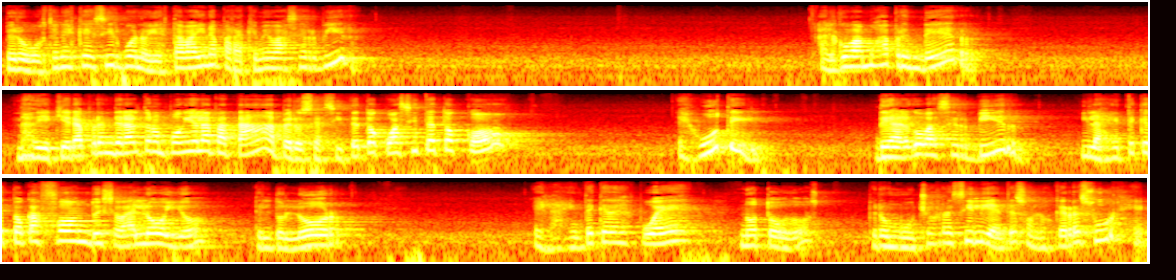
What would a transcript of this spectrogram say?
Pero vos tenés que decir, bueno, ¿y esta vaina para qué me va a servir? Algo vamos a aprender. Nadie quiere aprender al trompón y a la patada, pero si así te tocó, así te tocó. Es útil. De algo va a servir. Y la gente que toca fondo y se va al hoyo del dolor, es la gente que después, no todos, pero muchos resilientes son los que resurgen.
